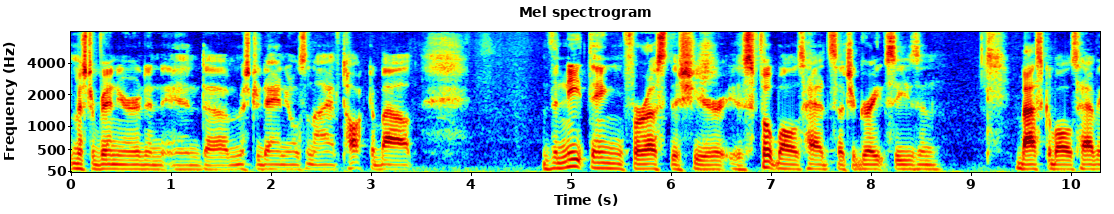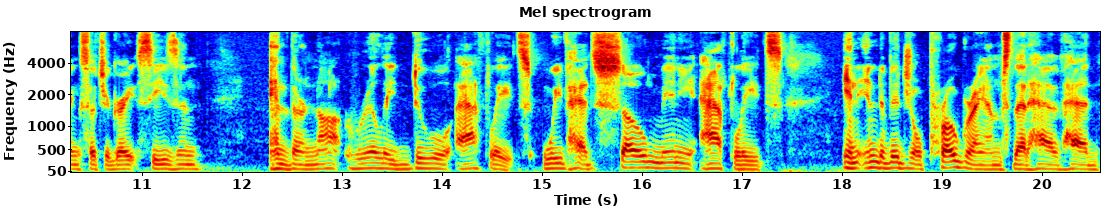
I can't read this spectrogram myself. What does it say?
Mr. Vineyard and, and Mr. Daniels and I have talked about the neat thing for us this year is football's had such a great season, basketball's having such a great season, and they're not really dual athletes. We've had so many athletes in individual programs that have had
